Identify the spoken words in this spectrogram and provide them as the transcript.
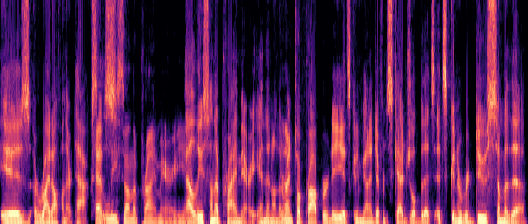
is a write off on their taxes At least on the primary. Yeah. at least on the primary. And then on the Yeah. rental property, it's going to be on a different schedule, but it's it's going to reduce some of the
